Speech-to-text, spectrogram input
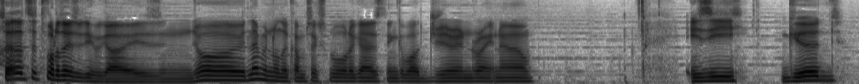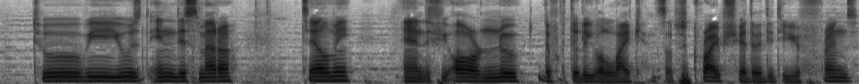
So that's it for today's video, guys. Enjoy. Let me know in the comment section below what you guys think about Jiren right now. Is he good to be used in this meta? Tell me. And if you are new, don't forget to leave a like and subscribe. Share the video to your friends.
